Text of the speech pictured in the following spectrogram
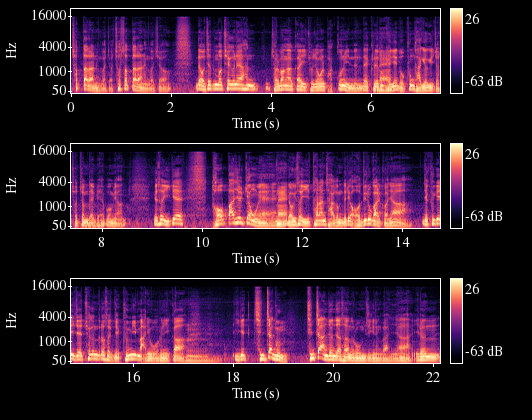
쳤다라는 거죠. 쳤었다라는 거죠. 근데 어쨌든 뭐 최근에 한 절반 가까이 조정을 받고는 있는데 그래도 네. 굉장히 높은 가격이죠. 저점 대비해 보면. 그래서 이게 더 빠질 경우에 네. 여기서 이탈한 자금들이 어디로 갈 거냐. 이제 그게 이제 최근 들어서 이제 금이 많이 오르니까 음. 이게 진짜 금 진짜 안전자산으로 움직이는 거 아니냐 이런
